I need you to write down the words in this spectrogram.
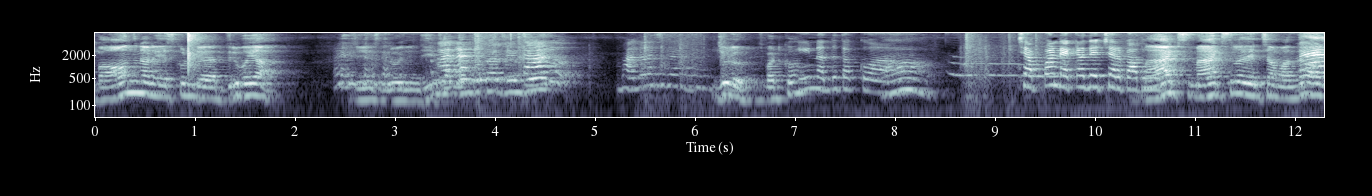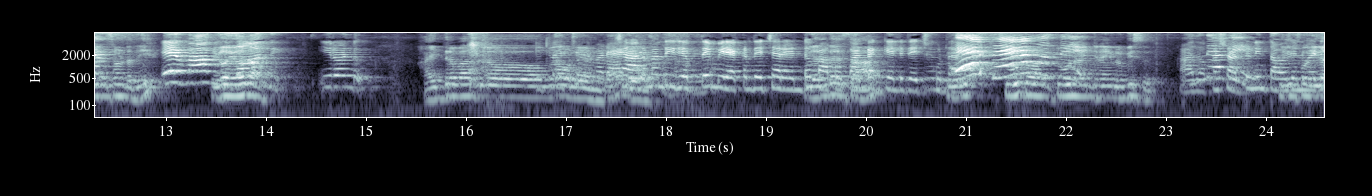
బాగుంది నన్ను వేసుకుంటే. అద్దరిపోయా జీన్స్? కాదు మనోజ్ గారు చూడు పట్టుకో. అంత తక్కువ. ఆ, చెప్పండి ఎక్కడ తెచ్చారు పాపం? మ్యాక్స్ మ్యాక్స్లో తెచ్చాము అందరూ తెలిసి ఉంటది ఇగో ఈ రెండు. హైదరాబాద్లో చాలా మందికి చెప్తే మీరు ఎక్కడ తెచ్చారేంటో పాపం? పండగకి వెళ్ళి తెచ్చుకుంటారు. రూపీస్ అదొక షర్ట్ నేను థౌసండ్ పెట్టి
